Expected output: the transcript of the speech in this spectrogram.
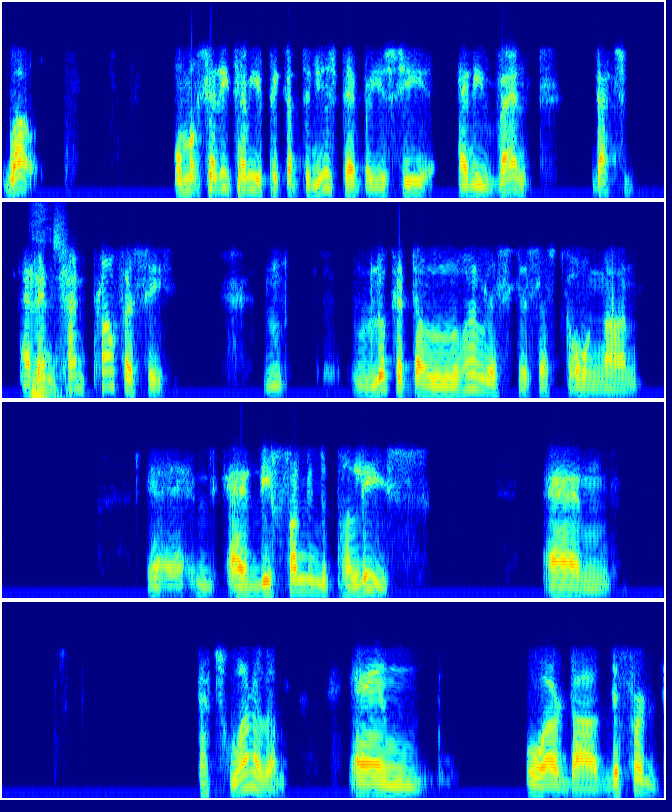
Well, almost any time you pick up the newspaper, you see an event that's an yes. end time prophecy look at the lawlessness that's going on and, defunding the police. And that's one of them. And or the different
